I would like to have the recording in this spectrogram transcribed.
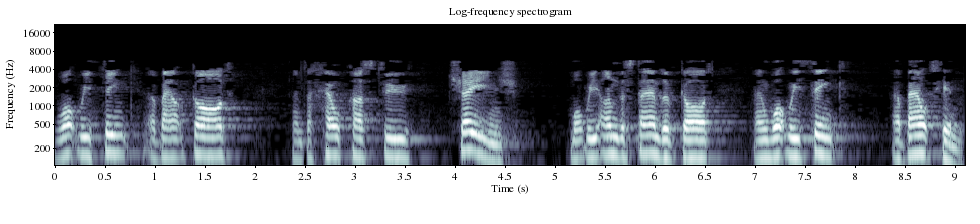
what we think about God and to help us to change what we understand of God and what we think about him.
